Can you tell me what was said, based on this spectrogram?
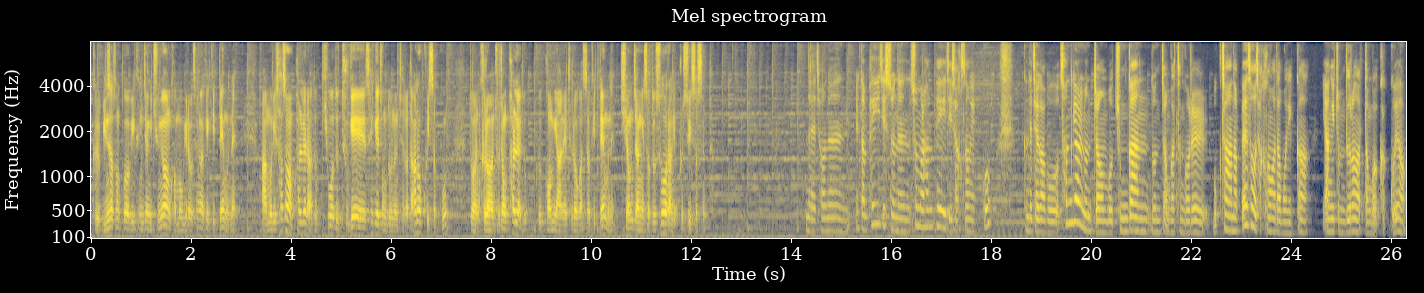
그 민사소송법이 굉장히 중요한 과목이라고 생각했기 때문에 아무리 사소한 판례라도 키워드 두 개, 세 개 정도는 제가 따놓고 있었고 또한 그러한 조정 판례도 그 범위 안에 들어갔었기 때문에 시험장에서도 수월하게 풀 수 있었습니다. 네, 저는 일단 페이지 수는 21페이지 작성했고, 근데 제가 뭐 선결 논점, 뭐 중간 논점 같은 거를 목차 하나 빼서 작성하다 보니까 양이 좀 늘어났던 것 같고요.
